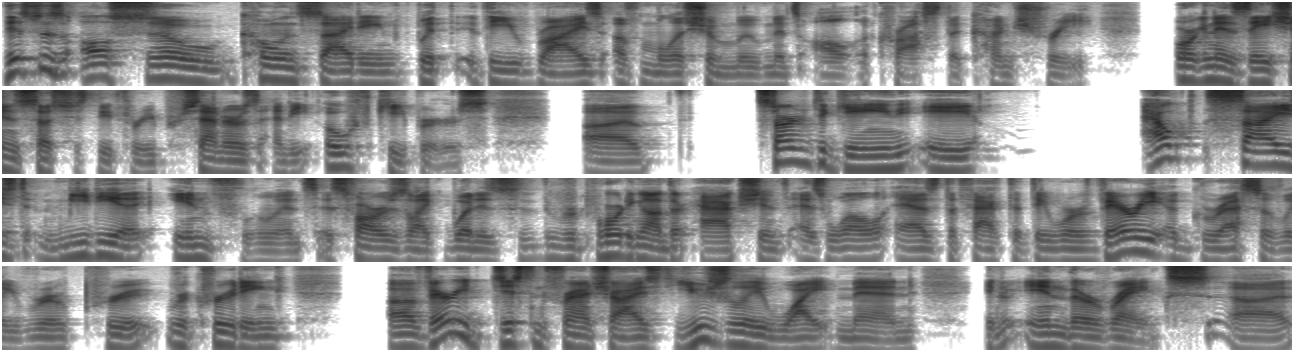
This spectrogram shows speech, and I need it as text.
this was also coinciding with the rise of militia movements all across the country. Organizations such as the Three Percenters and the Oath Keepers uh, started to gain a outsized media influence as far as like what is reporting on their actions, as well as the fact that they were very aggressively recru- recruiting uh, very disenfranchised, usually white men in, in their ranks. Uh,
